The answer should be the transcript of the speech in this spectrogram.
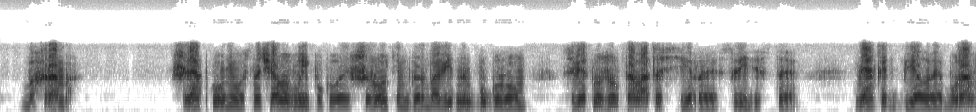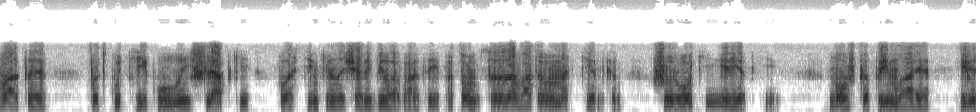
— бахрома. Шляпка у него сначала выпуклая, с широким горбовидным бугром, светло-желтовато-серая, слизистая. Мякоть белая, буроватая, под кутикулой шляпки, пластинки вначале беловатые, потом с розоватым оттенком, широкие, редкие. Ножка прямая или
